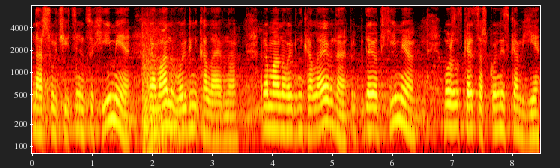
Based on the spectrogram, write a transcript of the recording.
нашу учительницу химии Романову Ольгу Николаевну. Романова Ольга Николаевна преподает химию, можно сказать, со школьной скамьи.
